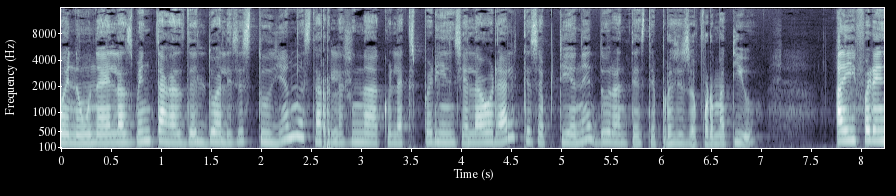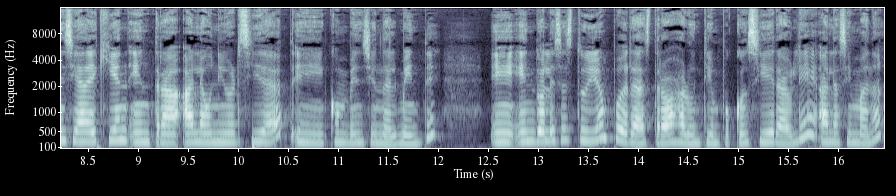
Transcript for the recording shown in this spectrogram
Bueno, una de las ventajas del Duales Studium está relacionada con la experiencia laboral que se obtiene durante este proceso formativo. A diferencia de quien entra a la universidad eh, convencionalmente, eh, en Duales Studium podrás trabajar un tiempo considerable a la semana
